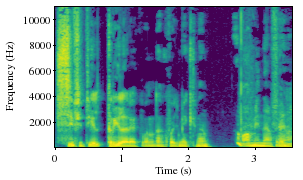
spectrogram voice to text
sci-fi thrillerek vannak, vagy mik, nem? Van mindenféle.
